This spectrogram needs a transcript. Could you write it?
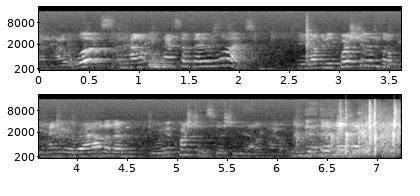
and how it works and how it impacts our daily lives. If you have any questions, I'll be hanging around and I'm doing a question session now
